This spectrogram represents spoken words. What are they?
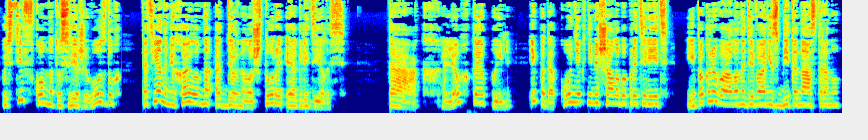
Впустив в комнату свежий воздух, Татьяна Михайловна отдернула шторы и огляделась. Так, легкая пыль, и подоконник не мешало бы протереть, и покрывало на диване сбито на сторону.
